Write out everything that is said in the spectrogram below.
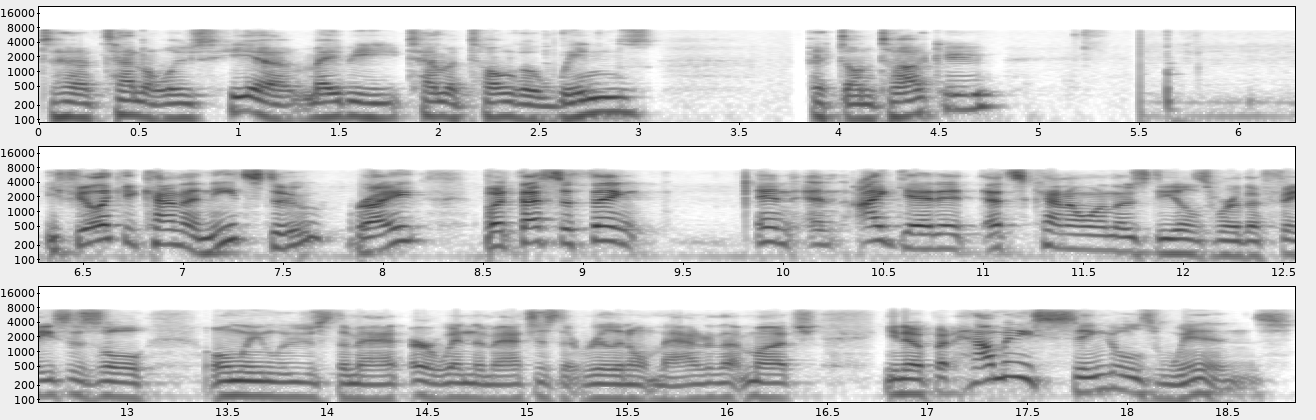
Ta- Tana lose here, maybe Tama Tonga wins at Dontaku. You feel like it kind of needs to, right? But that's the thing. And and I get it. That's kind of one of those deals where the faces will only lose the match or win the matches that really don't matter that much, you know. But how many singles wins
